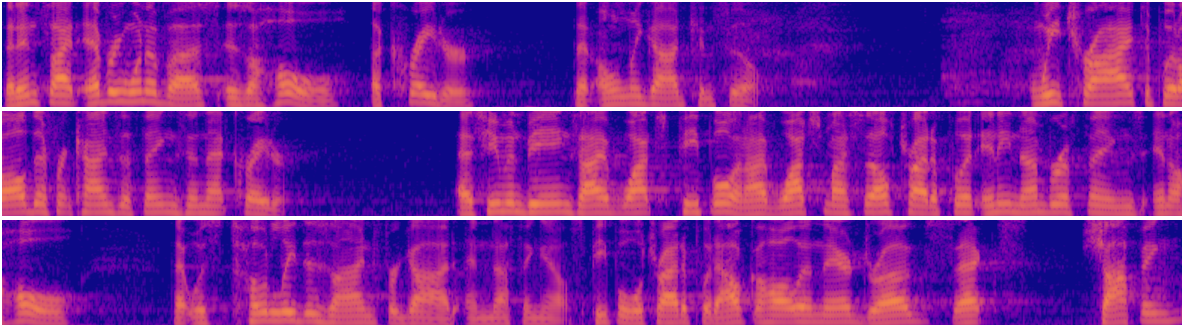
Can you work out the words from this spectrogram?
that inside every one of us is a hole, a crater that only God can fill. We try to put all different kinds of things in that crater. As human beings, I've watched people and I've watched myself try to put any number of things in a hole that was totally designed for God and nothing else. People will try to put alcohol in there, drugs, sex, shopping,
